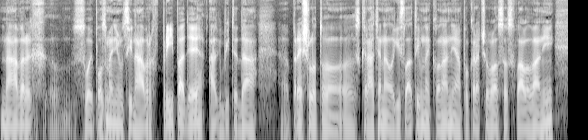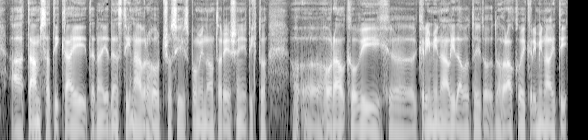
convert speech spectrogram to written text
návrh, svoj pozmenujúci návrh v prípade, ak by teda prešlo to skrátené legislatívne konanie a pokračovalo sa v schvalovaní. A tam sa týka aj teda jeden z tých návrhov, čo si spomínal, to riešenie týchto horálkových e, kriminalít alebo tejto horálkovej kriminality.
